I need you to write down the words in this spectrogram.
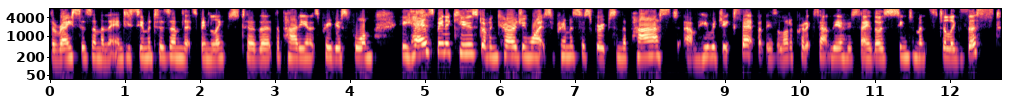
the racism and the anti Semitism that's been linked to the, the party in its previous form. He has been accused of encouraging white supremacist groups in the past. Um, he rejects that, but there's a lot of critics out there who say those sentiments still exist.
